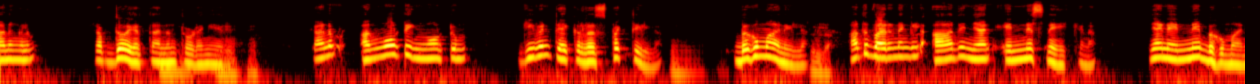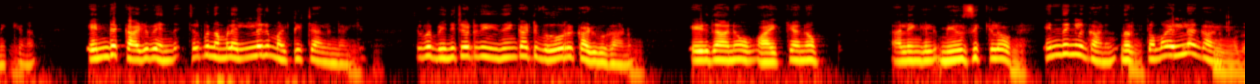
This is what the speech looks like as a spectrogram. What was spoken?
ആണുങ്ങളും ശബ്ദം ഉയർത്താനും തുടങ്ങിയത്. കാരണം അങ്ങോട്ടും ഇങ്ങോട്ടും ഗിവൻ ടേക്ക് റെസ്പെക്റ്റ് ഇല്ല. ബഹുമാനമില്ല. അത് വരണമെങ്കിൽ ആദ്യം ഞാൻ എന്നെ സ്നേഹിക്കണം. ഞാൻ എന്നെ ബഹുമാനിക്കണം. എന്റെ കഴിവ് എന്ത്? ചിലപ്പോൾ നമ്മളെല്ലാവരും മൾട്ടി ടാലന്റ് ആയിരിക്കും. ചിലപ്പോൾ ബെനിച്ചേട്ടന് ഇതിനെക്കാട്ടി വേറൊരു കഴിവ് കാണും. എഴുതാനോ വായിക്കാനോ അല്ലെങ്കിൽ മ്യൂസിക്കിലോ എന്തെങ്കിലും കാണും. നൃത്തമോ എല്ലാം കാണും.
